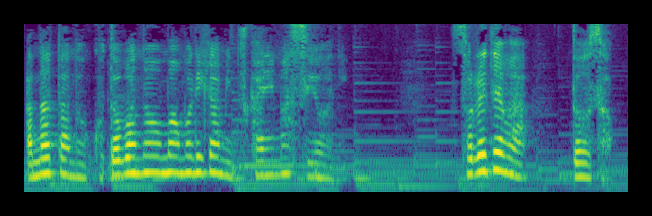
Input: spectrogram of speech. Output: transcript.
あなたの言葉のお守りが見つかりますように。それではどうぞ。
